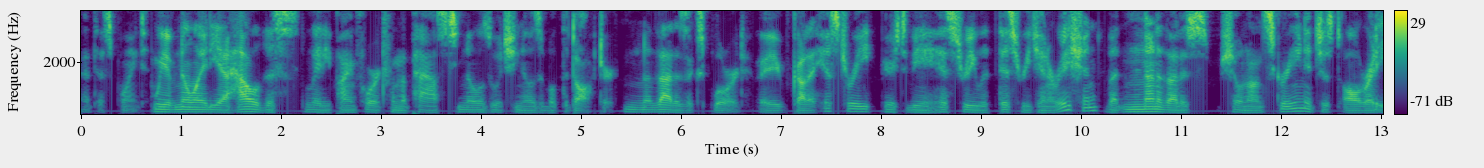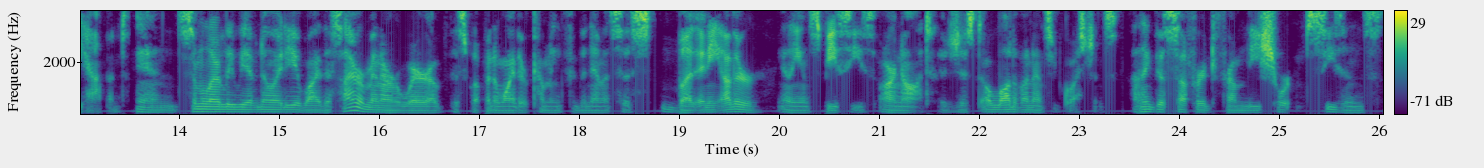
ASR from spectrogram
at this point. We have no idea how this Lady Peinforte from the past knows what she knows about the Doctor. None of that is explored. They've got a history, appears to be a history with this regeneration, but none of that is shown on screen. It just already happened. And similarly, we have no idea why the Cybermen are aware of this weapon and why they're coming for the Nemesis, but any other alien species are not. There's just a lot of unanswered questions. I think this suffered from the short seasons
